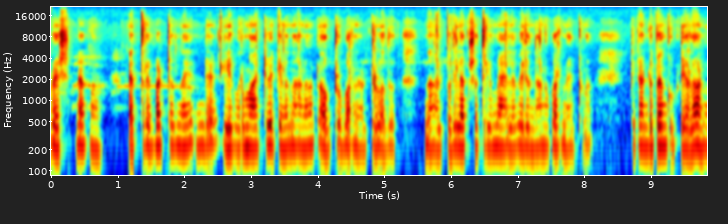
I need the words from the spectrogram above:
പേഷ്യന്റാണ് എത്രയും പെട്ടെന്ന് എന്റെ ലിവർ മാറ്റി വെക്കണമെന്നാണ് ഡോക്ടർ പറഞ്ഞിട്ടുള്ളത്. നാൽപ്പത് ലക്ഷത്തിൽ മേലെ വരുമെന്നാണ് പറഞ്ഞേക്കുന്നത് എനിക്ക് രണ്ട് പെൺകുട്ടികളാണ്.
